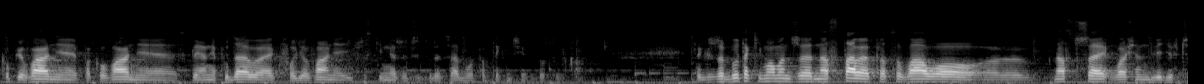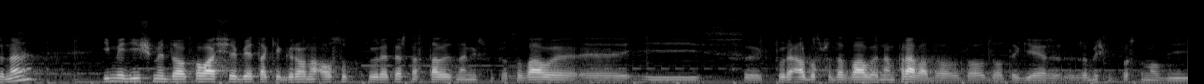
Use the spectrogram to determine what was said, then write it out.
kopiowanie, pakowanie, sklejanie pudełek, foliowanie i wszystkie inne rzeczy, które trzeba było tam technicznie po prostu wykonać. Także był taki moment, że na stałe pracowało e, nas trzech, właśnie dwie dziewczyny i mieliśmy dookoła siebie takie grono osób, które też na stałe z nami współpracowały e, i które albo sprzedawały nam prawa do, do, do tych gier, żebyśmy po prostu mogli,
